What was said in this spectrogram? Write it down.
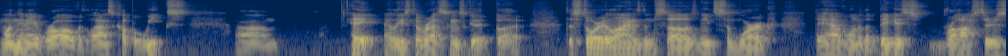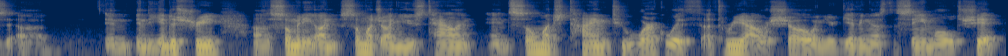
Monday Night Raw over the last couple weeks. Um, hey, at least the wrestling's good, but the storylines themselves need some work. They have one of the biggest rosters uh, in in the industry. Uh, so many un, so much unused talent and so much time to work with a three hour show, and you're giving us the same old shit.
